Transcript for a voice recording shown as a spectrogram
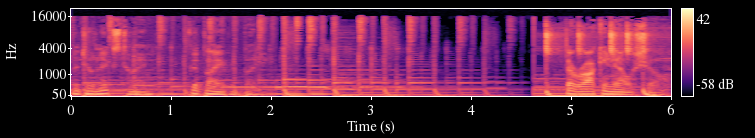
Until next time, goodbye, everybody. The Rocking Al Show.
